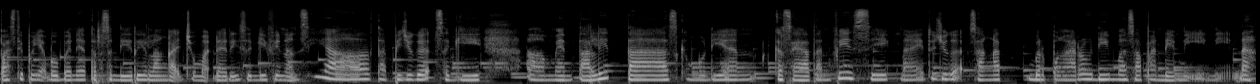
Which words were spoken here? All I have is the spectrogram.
pasti punya bebannya tersendiri lah nggak cuma dari segi finansial tapi juga segi um, mentalitas kemudian kesehatan fisik. Nah itu juga sangat berpengaruh di masa pandemi ini. Nah,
